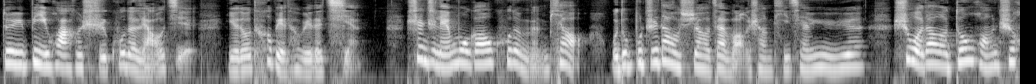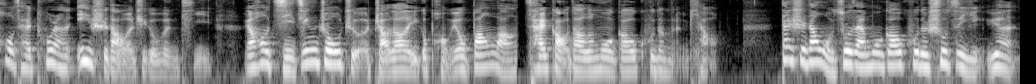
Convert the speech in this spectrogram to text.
对于壁画和石窟的了解也都特别特别的浅。甚至连莫高窟的门票我都不知道需要在网上提前预约，是我到了敦煌之后才突然意识到了这个问题，然后几经周折找到了一个朋友帮忙，才搞到了莫高窟的门票。但是当我坐在莫高窟的数字影院，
